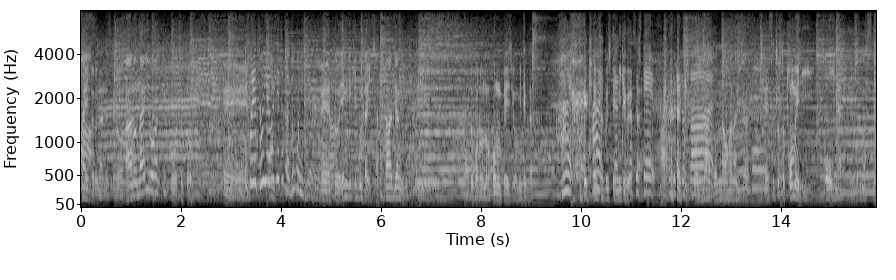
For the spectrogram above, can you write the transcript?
タイトルなんですけど、あの内容は結構ちょっと、えーえこれ問い合わせとかどこに来てるんですか？えっと演劇舞台チャッターギャングっていうところのホームページを見てください。はい。検索してみてください。はい。検索して見てくだどんさない。どんなお話かえちょっとコメディになっておりますので、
